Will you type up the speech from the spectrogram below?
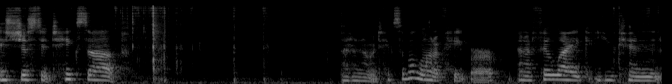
It's just, it takes up, I don't know, it takes up a lot of paper. And I feel like you can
